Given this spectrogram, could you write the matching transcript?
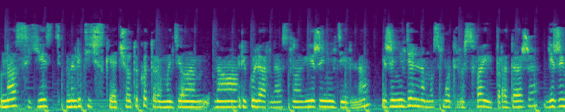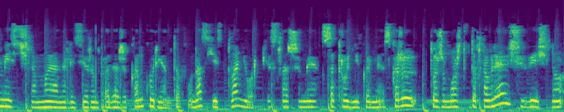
У нас есть аналитические отчеты, которые мы делаем на регулярной основе еженедельно. Еженедельно мы смотрим свои продажи. Ежемесячно мы анализируем продажи конкурентов. У нас есть планерки с нашими сотрудниками. Скажу тоже, может, вдохновляющую вещь, но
